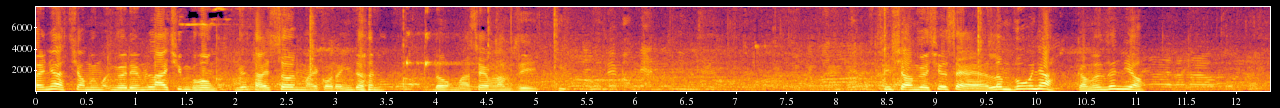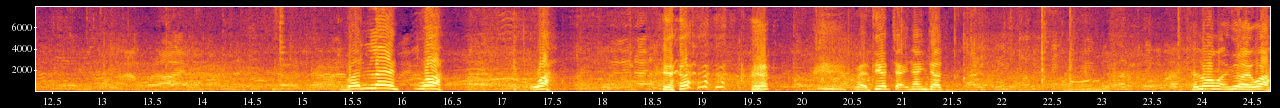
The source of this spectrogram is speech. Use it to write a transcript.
Đây nhá, chào mừng mọi người đến với livestream của Hùng. Nguyễn Thái Sơn mày có đánh đơn. Đâu mà xem làm gì. Xin chào người chia sẻ Lâm Vũ nhá. Cảm ơn rất nhiều. Vẫn lên. Wow. Wow. Mẹ Thiết chạy nhanh thật. Hello mọi người, wow,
